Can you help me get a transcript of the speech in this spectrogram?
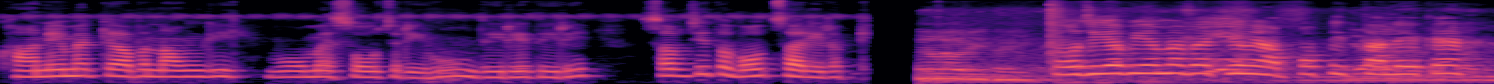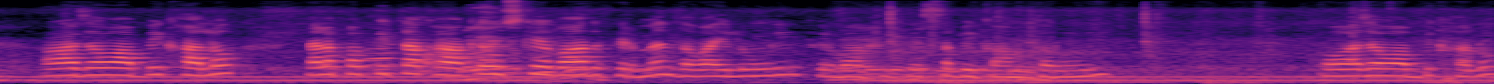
खाने में क्या बनाऊँगी, वो मैं सोच रही हूँ धीरे धीरे सब्ज़ी तो बहुत सारी रखी। तो जी, अभी मैं बैठी हूँ, आप पपीता लेके आ जाओ, आप भी खा लो। पहले पपीता खा के उसके बाद फिर मैं दवाई लूँगी, फिर बाकी के सभी काम करूँगी। तो आ जाओ, आप भी खा लो।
